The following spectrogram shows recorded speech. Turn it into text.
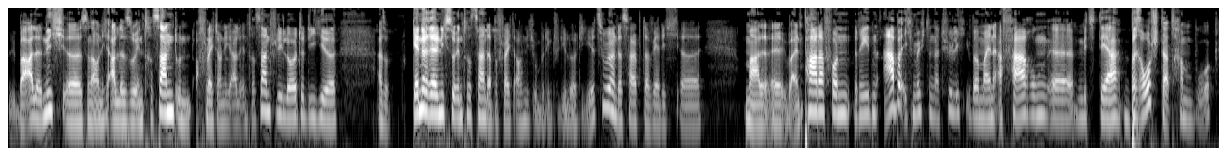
über alle nicht, äh, sind auch nicht alle so interessant und auch vielleicht auch nicht alle interessant für die Leute, die hier, also generell nicht so interessant, aber vielleicht auch nicht unbedingt für die Leute, die hier zuhören. Deshalb, da werde ich äh, mal äh, über ein paar davon reden. Aber ich möchte natürlich über meine Erfahrung äh, mit der Braustadt Hamburg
